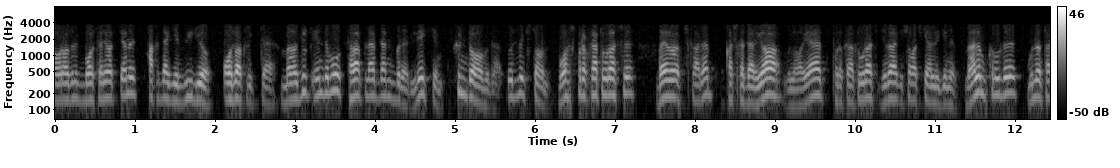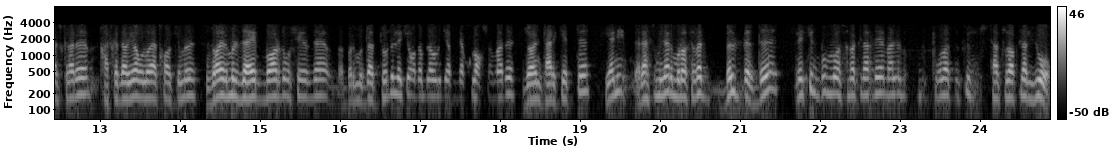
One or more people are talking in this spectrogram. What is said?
norozilik boshlanayotgani haqidagi video ozodlikda mavjud. Endi bu sabablardan biri. Lekin kun davomida o'zbekiston bosh prokuraturasi bayonot chiqarib qashqadaryo viloyat prokuraturasi jinoyat ishi ochganligini ma'lum qildi. Bundan tashqari qashqadaryo viloyat hokimi zoir mirzayev bordi o'sha yerda. Bir muddat turdi lekin odamlar uni gapiga quloq solmadi joyini tark etdi. Ya'ni rasmiylar munosabat bildirdi lekin bu munosabatlarda ham hali tafsilotlar yo'q.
